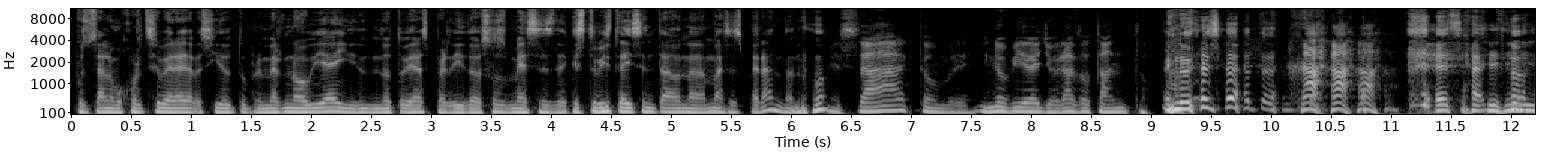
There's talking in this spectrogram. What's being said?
pues a lo mejor se hubiera sido tu primer novia y no te hubieras perdido esos meses de que estuviste ahí sentado nada más esperando, ¿no? Exacto, hombre. Y no hubiera llorado tanto. no hubiera llorado tanto. Exacto. Sí,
